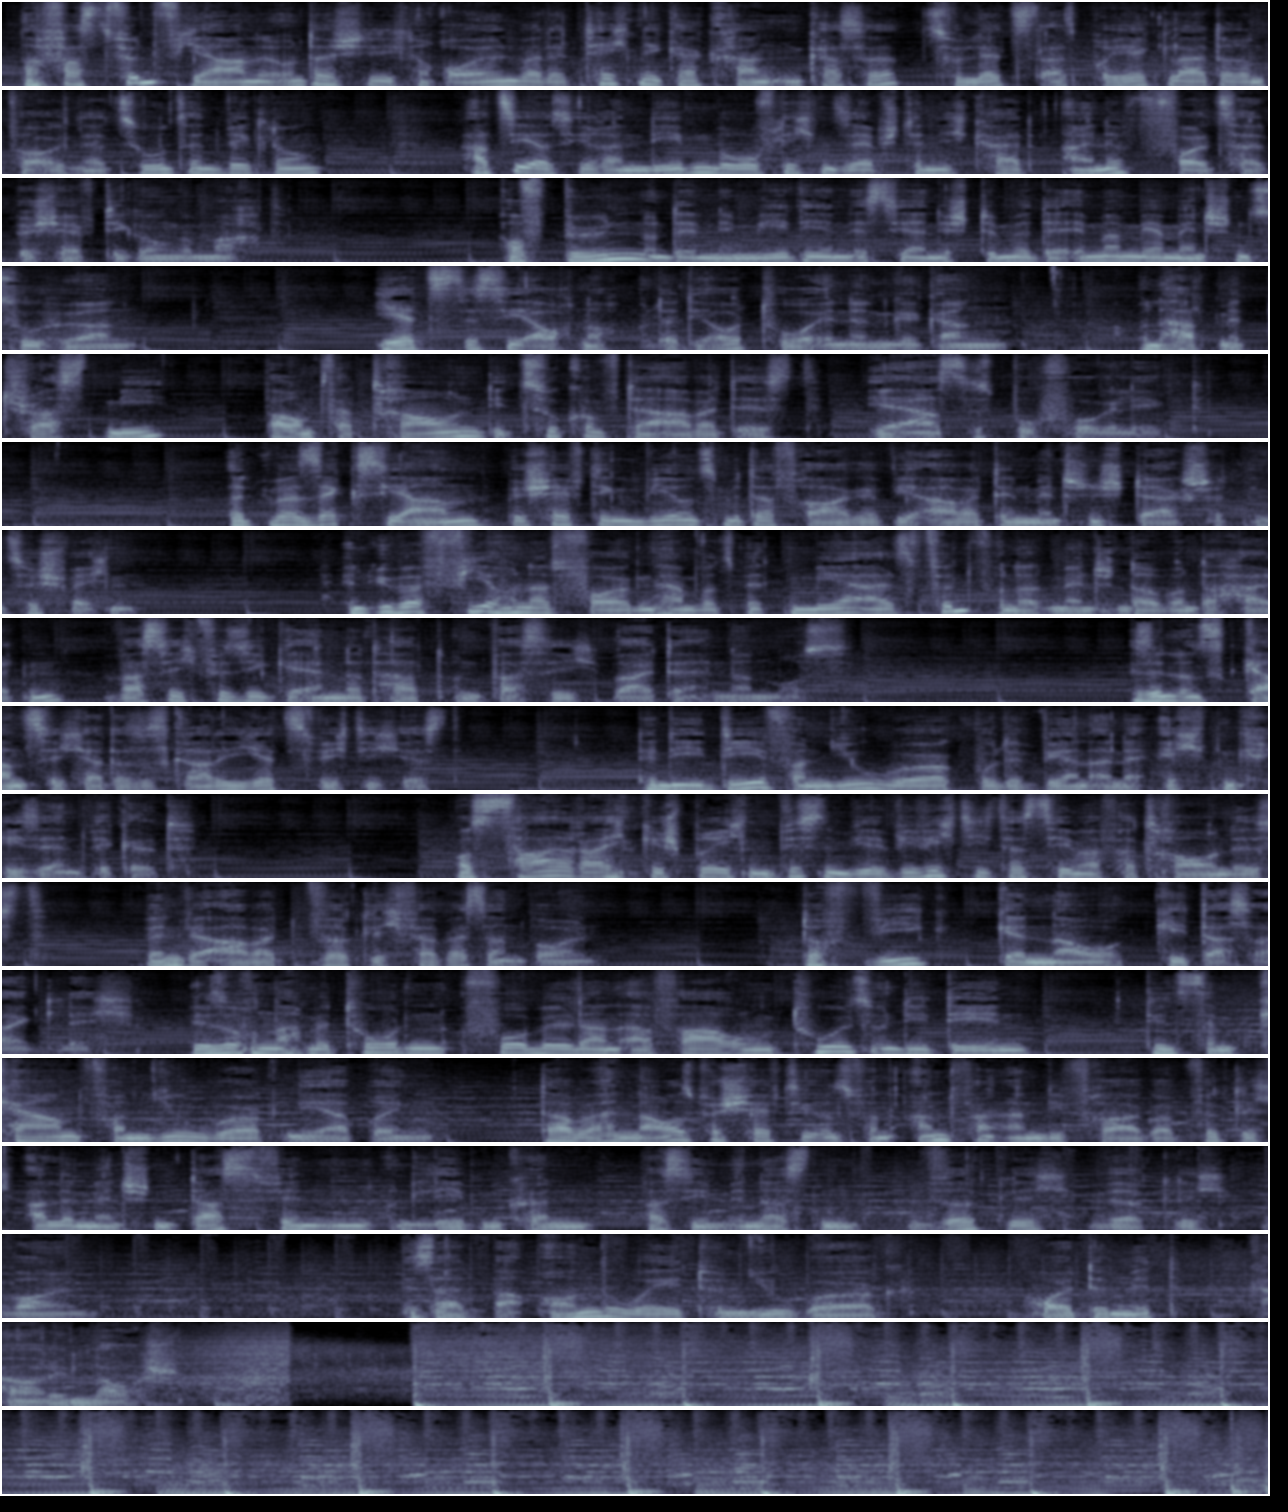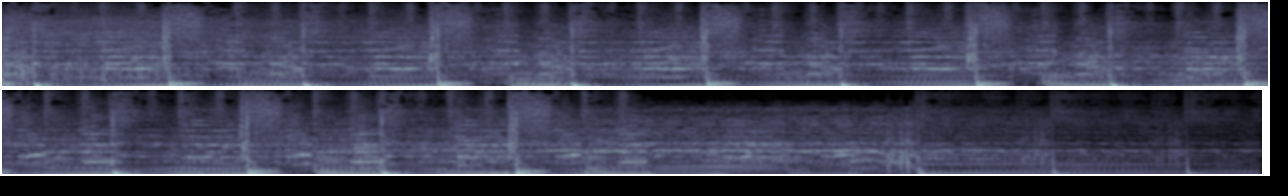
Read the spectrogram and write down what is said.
Nach fast fünf Jahren in unterschiedlichen Rollen bei der Techniker Krankenkasse, zuletzt als Projektleiterin für Organisationsentwicklung, hat sie aus ihrer nebenberuflichen Selbstständigkeit eine Vollzeitbeschäftigung gemacht. Auf Bühnen und in den Medien ist sie eine Stimme, der immer mehr Menschen zuhören. Jetzt ist sie auch noch unter die AutorInnen gegangen und hat mit Trust Me, warum Vertrauen die Zukunft der Arbeit ist, ihr erstes Buch vorgelegt. Seit über sechs Jahren beschäftigen wir uns mit der Frage, wie Arbeit den Menschen stärkt, statt ihn zu schwächen. In über 400 Folgen haben wir uns mit mehr als 500 Menschen darüber unterhalten, was sich für sie geändert hat und was sich weiter ändern muss. Wir sind uns ganz sicher, dass es gerade jetzt wichtig ist. Denn die Idee von New Work wurde während einer echten Krise entwickelt. Aus zahlreichen Gesprächen wissen wir, wie wichtig das Thema Vertrauen ist, wenn wir Arbeit wirklich verbessern wollen. Doch wie genau geht das eigentlich? Wir suchen nach Methoden, Vorbildern, Erfahrungen, Tools und Ideen, die uns dem Kern von New Work näher bringen. Darüber hinaus beschäftigt uns von Anfang an die Frage, ob wirklich alle Menschen das finden und leben können, was sie im Innersten wirklich, wirklich wollen. Ihr seid bei On the Way to New Work, heute mit Karin Lausch.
